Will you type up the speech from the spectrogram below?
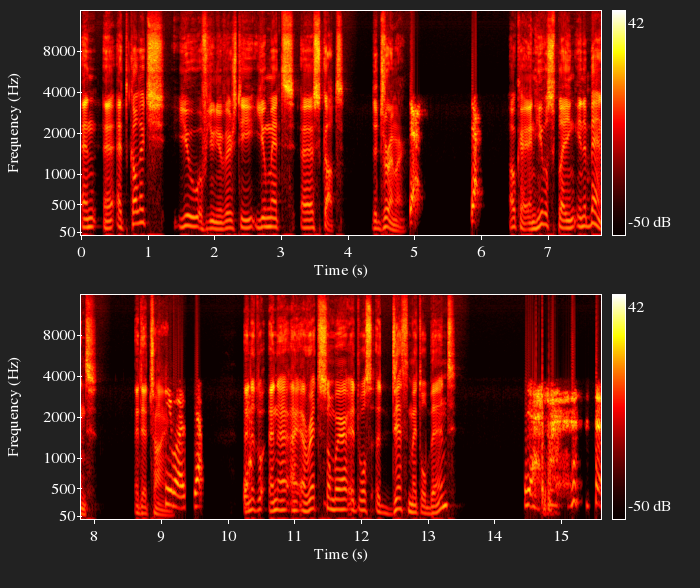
And uh, at college, you of university, you met uh, Scott, the drummer. Yes. Yeah. Okay, and he was playing in a band at that time. He was. Yeah. And it, wa- and I, I read somewhere it was a death metal band. Yes. uh,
